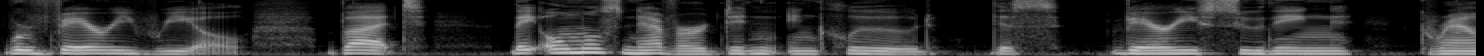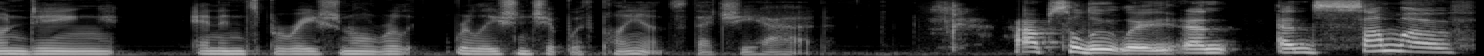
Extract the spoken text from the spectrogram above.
were very real but they almost never didn't include this very soothing, grounding, and inspirational re- relationship with plants that she had. Absolutely. And and some of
